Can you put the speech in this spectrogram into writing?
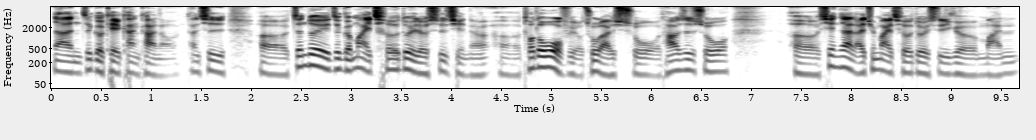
那这个可以看看哦，但是呃，针对这个卖车队的事情呢，呃，Total Wolf 有出来说，他是说，呃，现在来去卖车队是一个蛮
